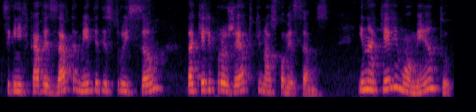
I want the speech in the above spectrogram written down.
significava exatamente a destruição daquele projeto que nós começamos. E naquele momento,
